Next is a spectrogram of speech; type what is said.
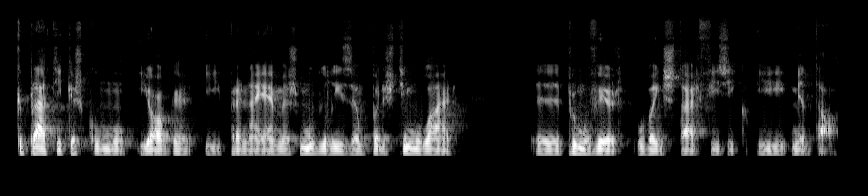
que práticas como yoga e pranayamas mobilizam para estimular, uh, promover o bem-estar físico e mental.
